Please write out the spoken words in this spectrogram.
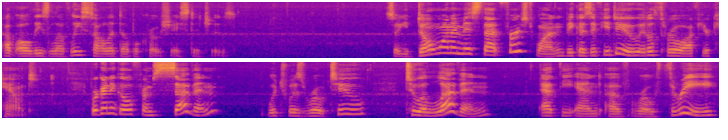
of all these lovely solid double crochet stitches. So you don't want to miss that first one because if you do, it'll throw off your count. We're going to go from 7, which was row 2, to 11 at the end of row 3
